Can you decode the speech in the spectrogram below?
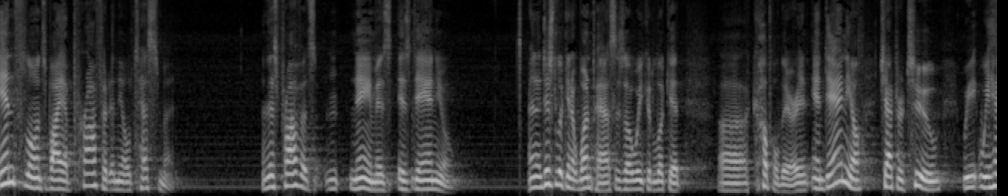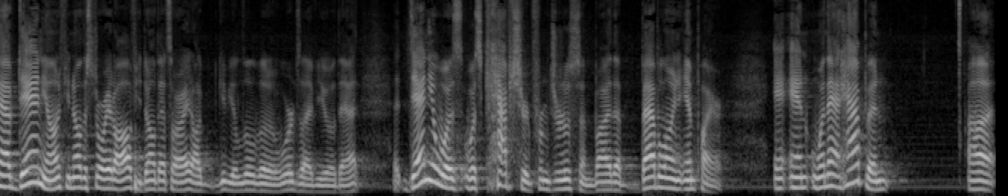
influenced by a prophet in the Old Testament. And this prophet's name is, is Daniel. And just looking at one passage, though we could look at uh, a couple there. In, in, Daniel chapter 2, we, we have Daniel. If you know the story at all, if you don't, that's all right. I'll give you a little bit of a word's eye view of that. Daniel was, was captured from Jerusalem by the Babylonian Empire. And, and when that happened, uh,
